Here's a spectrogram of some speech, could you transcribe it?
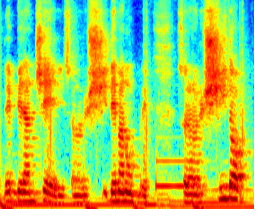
dei bilancieri, sono riuscito, dei manubri, sono riuscito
